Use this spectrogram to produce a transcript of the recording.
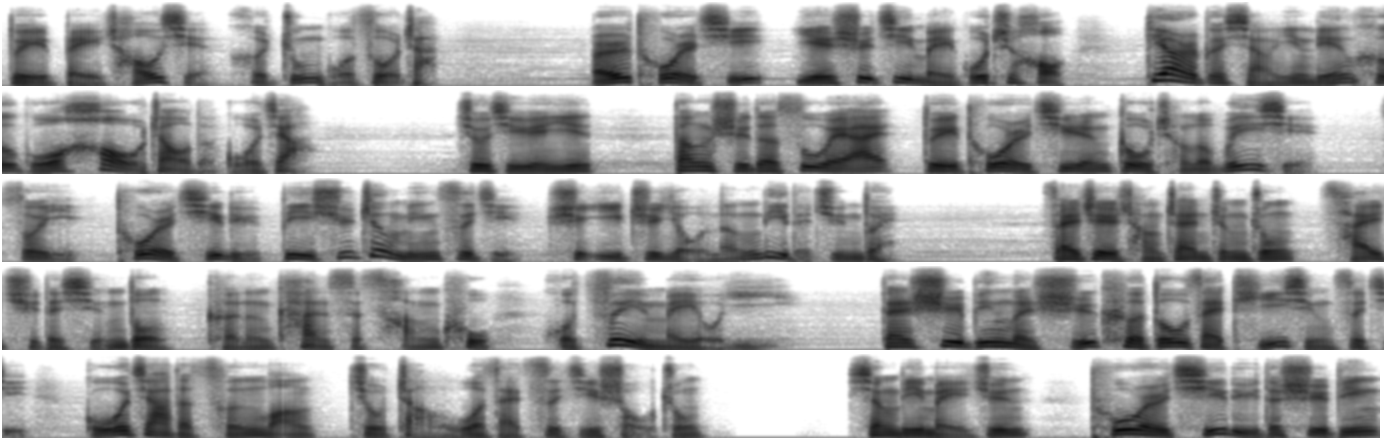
对北朝鲜和中国作战。而土耳其也是继美国之后第二个响应联合国号召的国家。究其原因，当时的苏维埃对土耳其人构成了威胁，所以土耳其旅必须证明自己是一支有能力的军队。在这场战争中采取的行动可能看似残酷或最没有意义，但士兵们时刻都在提醒自己，国家的存亡就掌握在自己手中。相比美军，土耳其旅的士兵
